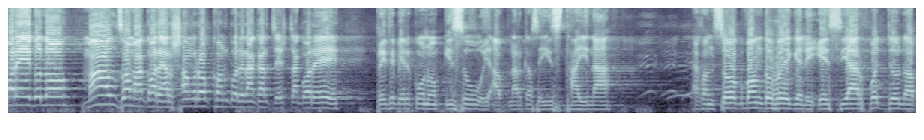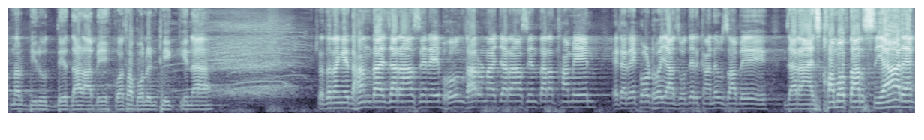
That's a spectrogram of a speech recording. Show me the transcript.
করে এগুলো, মাল জমা করে আর সংরক্ষণ করে রাখার চেষ্টা করে, পৃথিবীর কোনো কিছুই আপনার কাছে স্থায়ী না। এখন চোখ বন্ধ হয়ে গেলে এশিয়ার পর্যন্ত আপনার বিরুদ্ধে দাঁড়াবে, কথা বলেন ঠিক কিনা? সুতরাং এ ধান্দায় যারা আছেন এই ভুল ধারণায় যারা আছেন, তারা থামেন, এটা রেকর্ড হয়ে আজ ওদের কানেও যাবে। যারা আজ ক্ষমতার চেয়ার এক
